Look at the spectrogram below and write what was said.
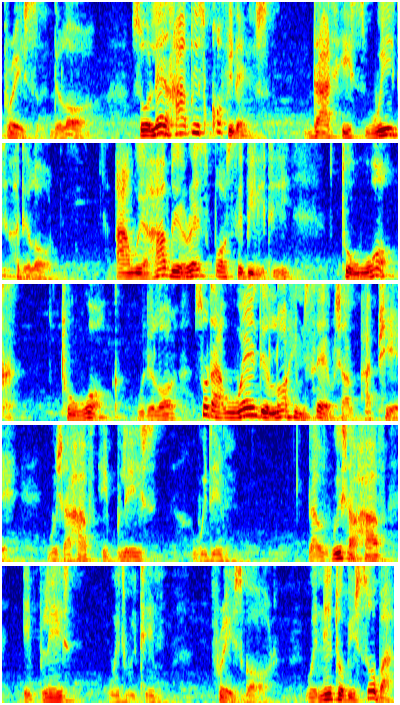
Praise the Lord. So let's have this confidence that He's with the Lord, and we have the responsibility to walk, to walk with the Lord, so that when the Lord Himself shall appear, we shall have a place with Him. That we shall have a place with, with Him. Praise God. We need to be sober.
